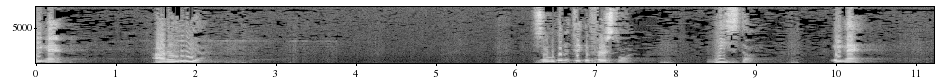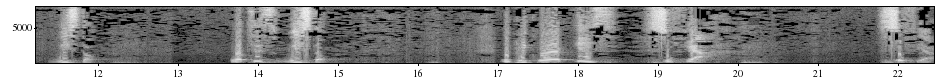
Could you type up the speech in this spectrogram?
Amen. Hallelujah. So we're going to take the first one. Wisdom. Amen. Wisdom. What is wisdom? The Greek word is Sophia. Sophia.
